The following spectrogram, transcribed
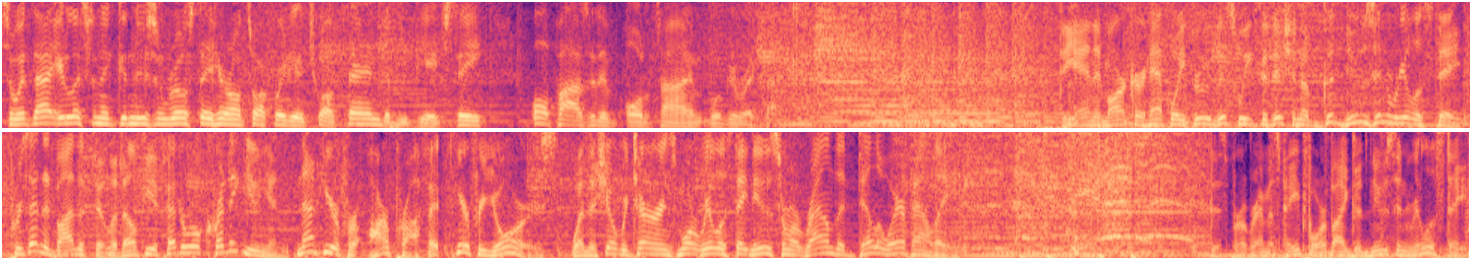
So with that, you're listening to Good News in Real Estate here on Talk Radio 1210 WPHT. All positive, all the time. We'll be right back. Deanne and Mark are halfway through this week's edition of Good News in Real Estate, presented by the Philadelphia Federal Credit Union. Not here for our profit, here for yours. When the show returns, more real estate news from around the Delaware Valley. This program is paid for by Good News in Real Estate.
